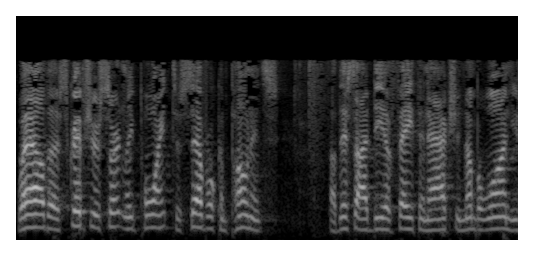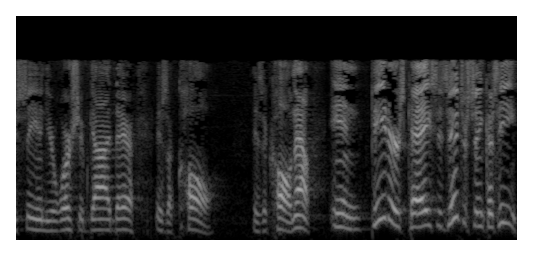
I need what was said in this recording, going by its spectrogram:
Well, the scriptures certainly point to several components of this idea of faith in action. Number one, you see in your worship guide there is a call. Is a call. Now, in Peter's case, it's interesting because he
